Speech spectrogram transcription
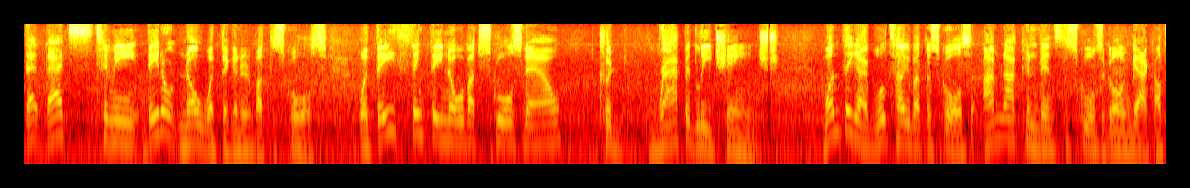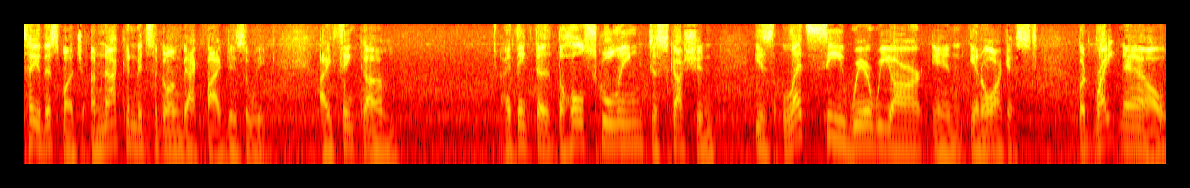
that that's to me they don't know what they're going to do about the schools. What they think they know about schools now could rapidly change. One thing I will tell you about the schools, I'm not convinced the schools are going back. I'll tell you this much: I'm not convinced they're going back five days a week. I think. Um, I think the, the whole schooling discussion is let's see where we are in, in August. But right now,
